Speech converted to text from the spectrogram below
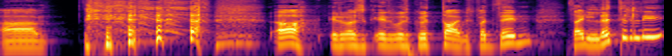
Um, oh, it was, it was good times. But then they literally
